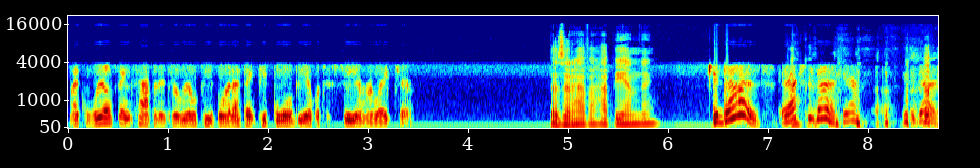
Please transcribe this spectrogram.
like real things happening to real people, and I think people will be able to see and relate to. Does it have a happy ending? It does. It actually does. Yeah, it does.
